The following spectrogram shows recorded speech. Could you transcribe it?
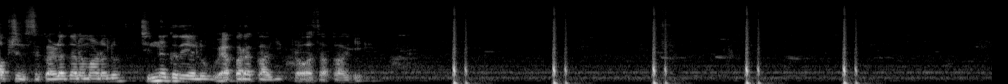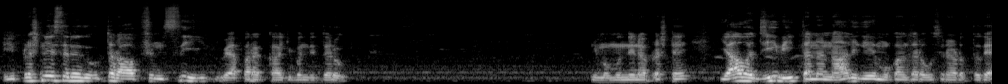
ಆಪ್ಷನ್ಸ್ ಕಳ್ಳತನ ಮಾಡಲು, ಚಿನ್ನ ಕದಿಯಲು, ವ್ಯಾಪಾರಕ್ಕಾಗಿ, ಪ್ರವಾಸಕ್ಕಾಗಿ. ಪ್ರಶ್ನೆ ಸರಿಯಾದ ಉತ್ತರ ಆಪ್ಷನ್ ಸಿ ವ್ಯಾಪಾರಕ್ಕಾಗಿ ಬಂದಿದ್ದರು. ನಿಮ್ಮ ಮುಂದಿನ ಪ್ರಶ್ನೆ, ಯಾವ ಜೀವಿ ತನ್ನ ನಾಲಿಗೆಯ ಮುಖಾಂತರ ಉಸಿರಾಡುತ್ತದೆ?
